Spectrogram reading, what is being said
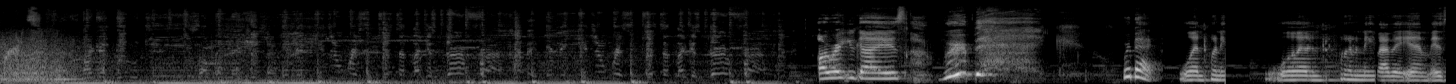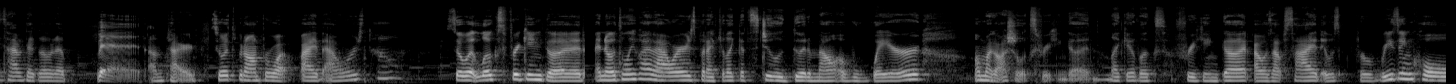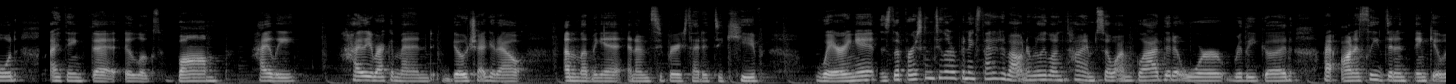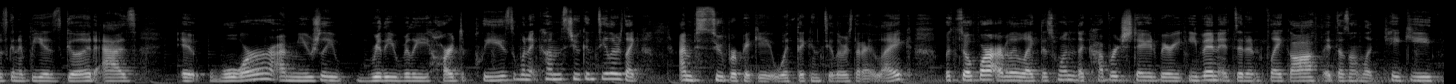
All right, you guys, we're back. We're back. 120, 125 a.m. It's time to go to bed. I'm tired. So it's been on for what, five hours now? So it looks freaking good. I know it's only five hours, but I feel like that's still a good amount of wear. Oh my gosh, it looks freaking good. Like it looks freaking good. I was outside, it was freezing cold. I think that it looks bomb. Highly, highly recommend. Go check it out. I'm loving it and I'm super excited to keep wearing it. This is the first concealer I've been excited about in a really long time, so I'm glad that it wore really good. I honestly didn't think it was gonna be as good as it wore. I'm usually really, really hard to please when it comes to concealers. Like, I'm super picky with the concealers that I like, but so far I really like this one. The coverage stayed very even. It didn't flake off. It doesn't look cakey.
